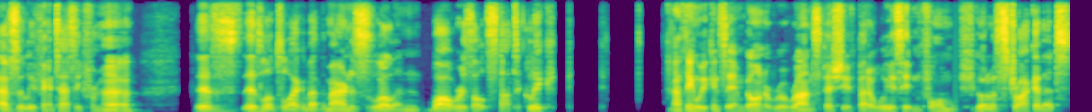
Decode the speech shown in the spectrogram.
absolutely fantastic from her. There's there's a lot to like about the Mariners as well. And while results start to click, I think we can see them go on a real run, especially if Badawiya's hitting form. If you've got a striker that's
